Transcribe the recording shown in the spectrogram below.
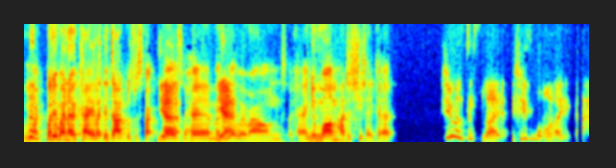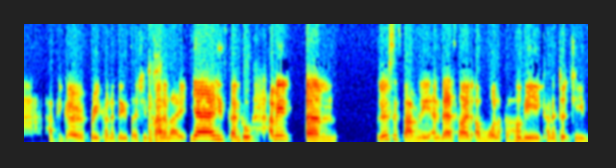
oh but it went okay. Like your dad was respectful yeah. to him and yeah. the other way around. Okay. And your mum, how did she take it? She was just like, she's more like happy go free kind of thing. So she's okay. kind of like, yeah, he's kind of cool. I mean, um, Lewis's family and their side are more like a huggy, kind of touchy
